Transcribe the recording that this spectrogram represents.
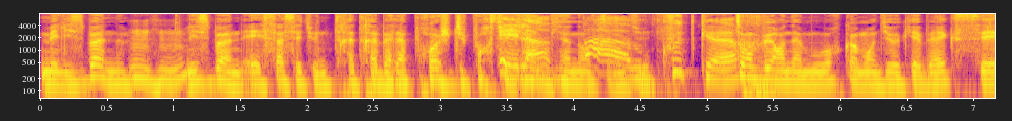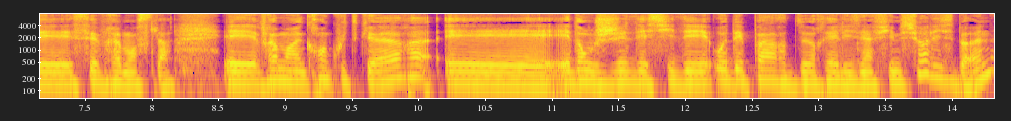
mais Lisbonne. Mhm. Lisbonne. Et ça, c'est une très très belle approche du Portugal, Et là, bien bam, entendu. coup de cœur. Tomber en amour, comme on dit au Québec, c'est c'est vraiment cela. Et vraiment un grand coup de cœur. Et, et donc j'ai décidé au départ de réaliser un film sur Lisbonne.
